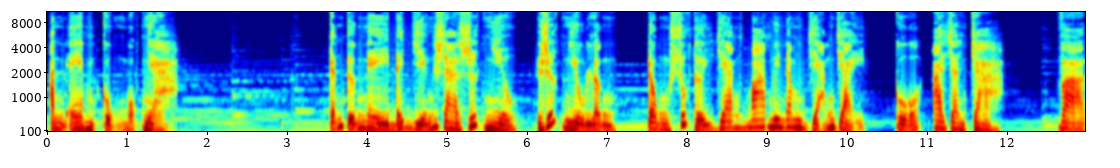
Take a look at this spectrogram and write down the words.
anh em cùng một nhà. Cảnh tượng này đã diễn ra rất nhiều, rất nhiều lần trong suốt thời gian 30 năm giảng dạy của Ajahn Chah. Và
